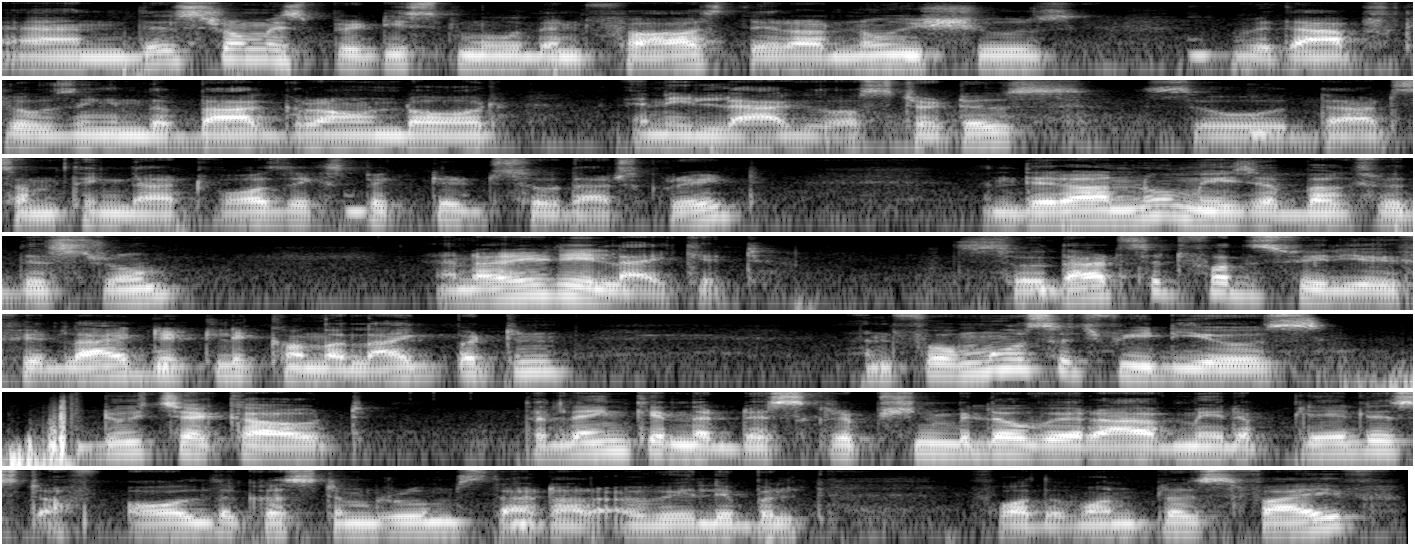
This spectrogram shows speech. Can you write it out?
And this ROM is pretty smooth and fast. There are no issues with apps closing in the background or any lags or stutters. So that's something that was expected. So that's great. And there are no major bugs with this ROM and I really like it. So that's it for this video. If you liked it click on the like button. And for more such videos do check out the link in the description below where I've made a playlist of all the custom ROMs that are available for the OnePlus 5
